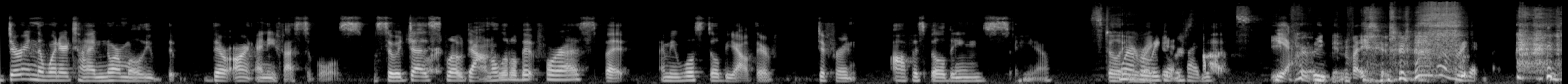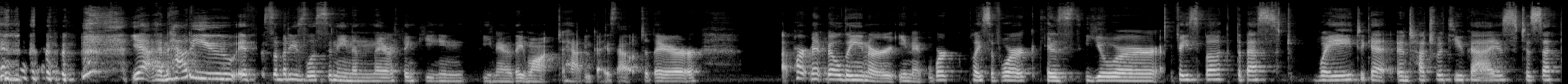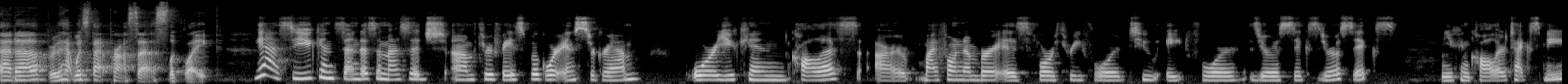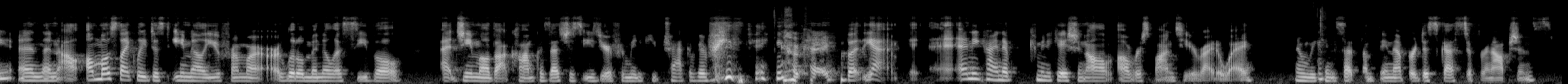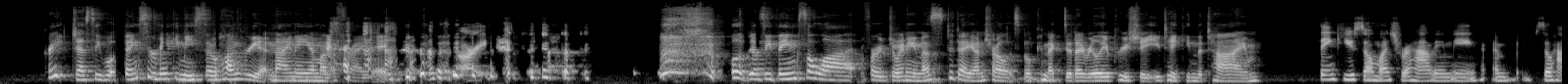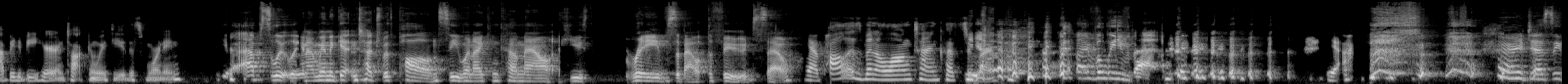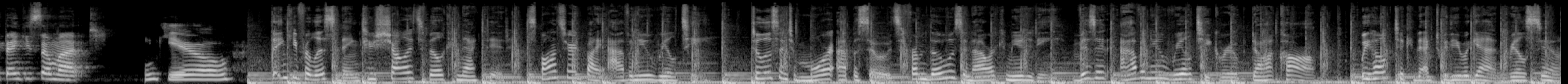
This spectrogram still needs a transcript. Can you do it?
during the wintertime, normally there aren't any festivals. So it does sure. slow down a little bit for us, but I mean, we'll still be out there, different office buildings, you know, still wherever we get invited. Spots. Yeah, wherever we get invited. yeah, and how do you, if somebody's listening and they're thinking, you know, they want to have you guys out to their apartment building or you know workplace of work is your facebook the best way to get in touch with you guys to set that up or what's that process look like? Yeah so you can send us a message um, through facebook or instagram or you can call us. Our my phone number is 434-284-0606 you can call or text me and then I'll, I'll most likely just email you from our, our little manila Cville at gmail.com because that's just easier for me to keep track of everything. Okay. but yeah, any kind of communication, I'll, I'll respond to you right away and we can set something up or discuss different options. Great, Jessie. Well, thanks for making me so hungry at 9 a.m. on a Friday. Sorry. well, Jessie, thanks a lot for joining us today on Charlottesville Connected. I really appreciate you taking the time. Thank you so much for having me. I'm so happy to be here and talking with you this morning. Yeah, absolutely. And I'm going to get in touch with Paul and see when I can come out. He raves about the food. So, yeah, Paul has been a long time customer. Yeah. I believe that. yeah. All right, Jessie, thank you so much. Thank you. Thank you for listening to Charlottesville Connected, sponsored by Avenue Realty. To listen to more episodes from those in our community, visit avenuerealtygroup.com. We hope to connect with you again real soon.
